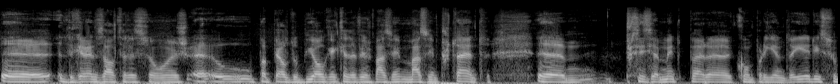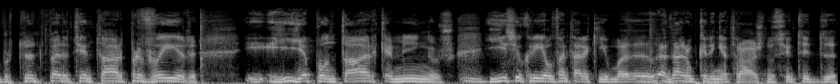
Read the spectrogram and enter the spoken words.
uh, de grandes alterações, uh, o papel do biólogo é cada vez mais, mais importante, precisamente para compreender e, sobretudo, para tentar prever e, e apontar caminhos. Hum. E isso eu queria levantar aqui, uma, andar um bocadinho atrás, no sentido de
